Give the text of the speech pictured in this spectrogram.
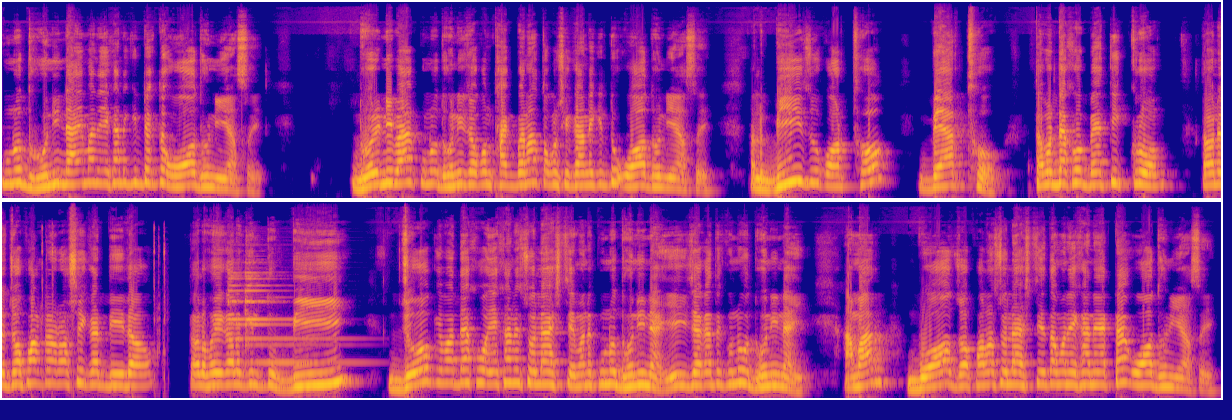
কোনো ধ্বনি নাই মানে এখানে কিন্তু একটা অধ্বনি আছে। ধরে নিবা, কোনো ধ্বনি যখন থাকবে না, তখন সেখানে কিন্তু অধ্বনি আছে। তাহলে বি যোগ অর্থ ব্যর্থ। তারপর দেখো ব্যতিক্রম। তাহলে জফালটা রসিকার দিয়ে দাও। তাহলে হয়ে গেল কিন্তু বি যোগ। এবার দেখো এখানে চলে আসছে মানে কোনো ধ্বনি নাই। এই জায়গাতে কোনো ধ্বনি নাই। আমার ব জফালা চলে আসছে, তার মানে এখানে একটা অধ্বনি আছে।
